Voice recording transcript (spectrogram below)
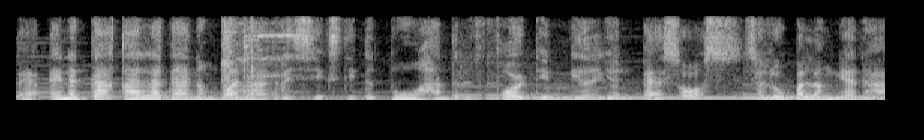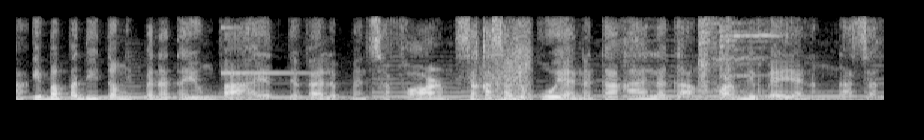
PEP, ay nagkakalaga ng 160 to 240 million pesos. Sa lupa lang yan ha. Iba pa dito ang ipanatayong bahay at development sa farm. Sa kasalukuyan, nagkakahalaga ang farm ni Bea ng nasa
